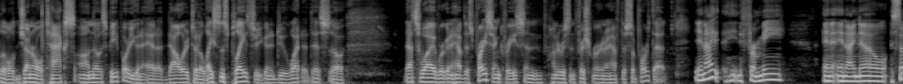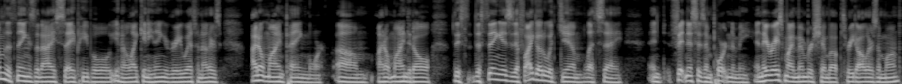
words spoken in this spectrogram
little general tax on those people? Are you going to add a dollar to the license plates? Are you going to do what at this? So that's why we're going to have this price increase, and hunters and fishermen are going to have to support that. and I for me and and I know some of the things that I say people you know like anything agree with and others I don't mind paying more. Um I don't mind at all. The the thing is is if I go to a gym let's say and fitness is important to me and they raise my membership up $3 a month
